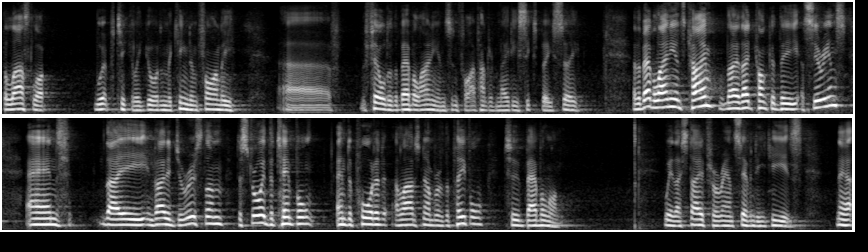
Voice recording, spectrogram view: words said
the last lot weren't particularly good, and the kingdom finally uh, fell to the Babylonians in 586 BC. And the Babylonians came, though they'd conquered the Assyrians, and they invaded Jerusalem, destroyed the temple, and deported a large number of the people to Babylon, where they stayed for around 70 years. Now,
